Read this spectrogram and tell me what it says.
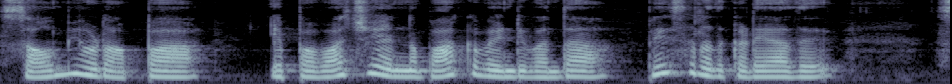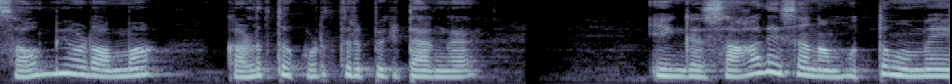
சௌமியோட அப்பா எப்போவாச்சும் என்னை பார்க்க வேண்டி வந்தா பேசுறது கிடையாது. சௌமியோட அம்மா கழுத்தை கூட திருப்பிக்கிட்டாங்க. எங்கள் சாதி சனம் மொத்தமுமே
